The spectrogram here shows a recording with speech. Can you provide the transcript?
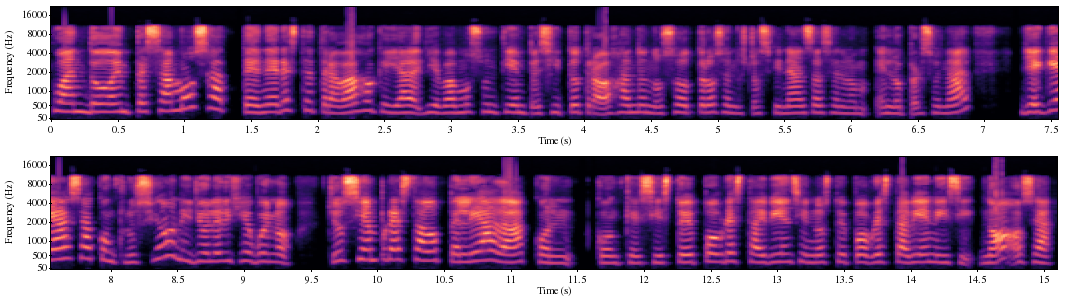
cuando empezamos a tener este trabajo, que ya llevamos un tiempecito trabajando nosotros, en nuestras finanzas, en lo, personal, llegué a esa conclusión y yo le dije, bueno, yo siempre he estado peleada con, con que si estoy pobre está bien, si no estoy pobre está bien y si, no, o sea,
